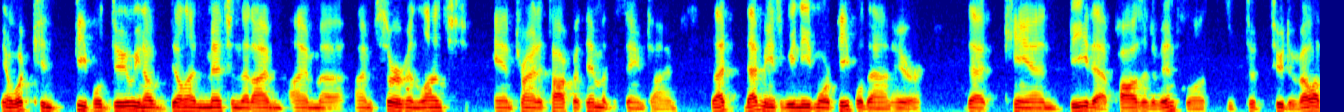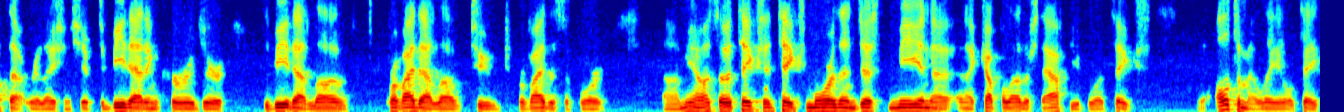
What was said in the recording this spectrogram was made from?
you know, what can people do? You know, Dylan mentioned that I'm I'm uh, I'm serving lunch and trying to talk with him at the same time. That that means we need more people down here that can be that positive influence to, to, to develop that relationship, to be that encourager, to be that love, provide that love, to, to provide the support. Um, you know, so it takes it takes more than just me and a, and a couple other staff people. It takes ultimately it'll take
